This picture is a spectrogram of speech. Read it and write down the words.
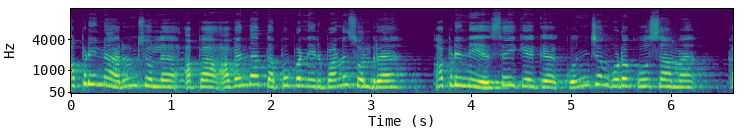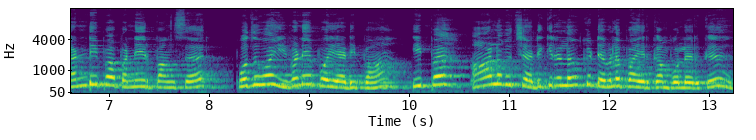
அப்படின்னு அருண் சொல்ல அப்ப அவன் தான் தப்பு பண்ணியிருப்பான்னு சொல்ற? அப்படின்னு எஸ்ஐ கேட்க கொஞ்சம் கூட கூசாம கண்டிப்பா பண்ணியிருப்பாங்க சார். பொதுவா இவனே போய் அடிப்பான். இப்ப ஆளை வச்சு அடிக்கிற அளவுக்கு டெவலப் ஆயிருக்கான் போல இருக்கு.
